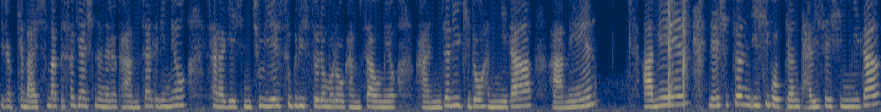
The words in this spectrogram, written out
이렇게 말씀 앞에 서게 하시는 은혜를 감사드리며 살아계신 주 예수 그리스도 이름으로 감사오며 간절히 기도합니다. 아멘. 아멘. 네, 시편 25편 다윗의 시입니다.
